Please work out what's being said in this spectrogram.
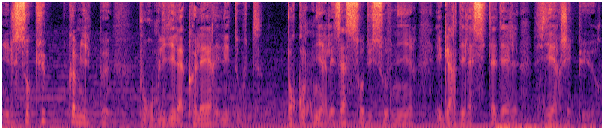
il s'occupe comme il peut pour oublier la colère et les doutes, pour contenir les assauts du souvenir et garder la citadelle vierge et pure.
